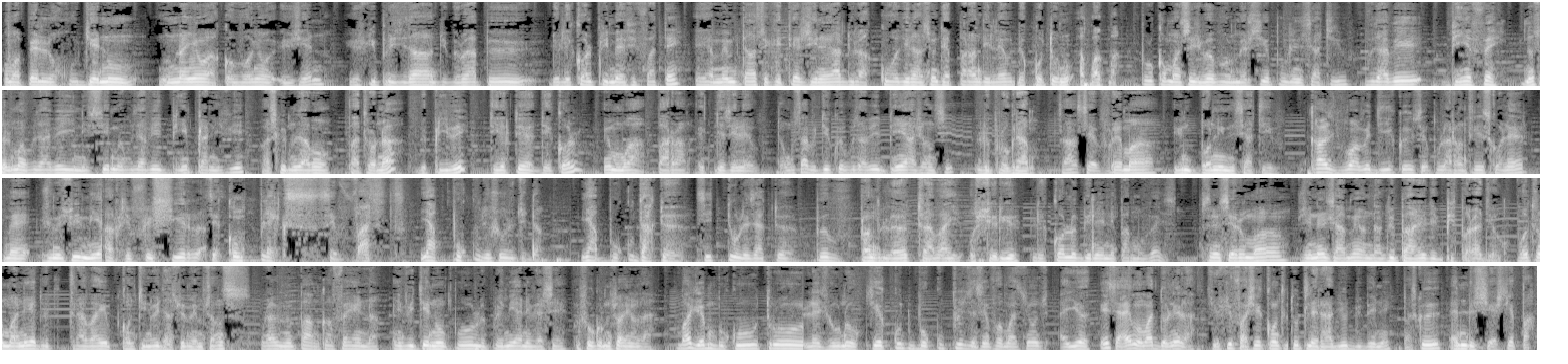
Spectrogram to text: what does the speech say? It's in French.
On m'appelle Roudjenou Nous à Convoyon Eugène. Je suis président du bureau APE de l'école primaire Fifatin et en même temps secrétaire général de la coordination des parents d'élèves de Cotonou à Guakba. Pour commencer, je veux vous remercier pour l'initiative. Vous avez bien fait. Non seulement vous avez initié, mais vous avez bien planifié parce que nous avons patronat, de privé, directeur d'école et moi, parents et des élèves. Donc ça veut dire que vous avez bien agencé le programme. Ça, c'est vraiment une bonne initiative. Quand vous m'avez dit que c'est pour la rentrée scolaire, mais je me suis mis à réfléchir. C'est complexe, c'est vaste. Il y a beaucoup de choses dedans. Il y a beaucoup d'acteurs. Si tous les acteurs peuvent prendre leur travail au sérieux, l'école Bénin n'est pas mauvaise. Sincèrement, je n'ai jamais entendu parler de Bipo Radio. Votre manière de travailler continue dans ce même sens. Vous n'avez même pas encore fait un an. Invitez-nous pour le premier anniversaire. Il faut que nous soyons là. Moi, j'aime beaucoup trop les journaux. J'écoute beaucoup plus des informations ailleurs. Et c'est à un moment donné là, je suis fâché contre toutes les radios du Bénin parce qu'elles ne cherchaient pas.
